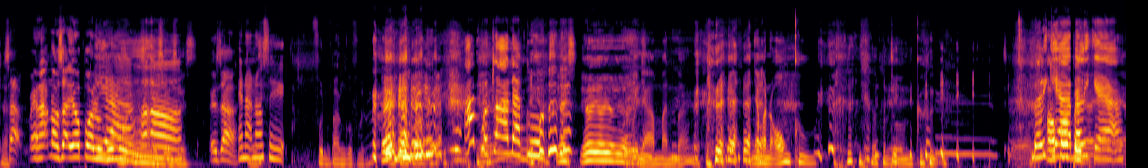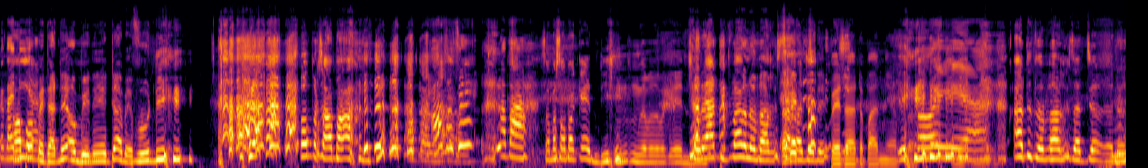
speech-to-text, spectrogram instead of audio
Sak enakno sak yo apa lu Iya, heeh. Eh, Sa. Enak no sih. Fun pangku fun Apa lah anakku? yes yo yo yo yo nyaman banget. nyaman ongku. nyaman ongku. Balik ya, Apa balik ya ke tadi apa ya. bedanya Om Beneda ambek Fudi oh persamaan Apa sih? Apa? sama-sama candy Sama-sama kayak Dari adit bang lo Tapi aja deh beda depannya. Oh iya. Adit lo bangsat aja aduh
